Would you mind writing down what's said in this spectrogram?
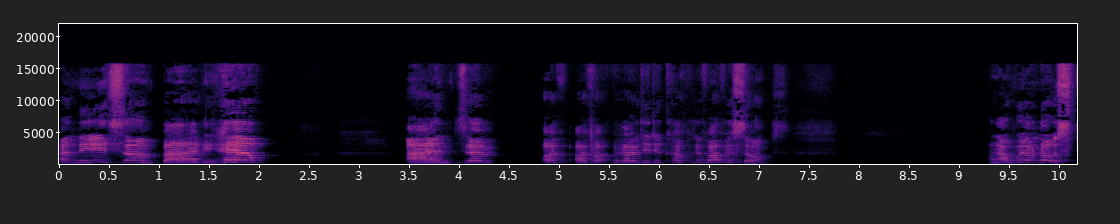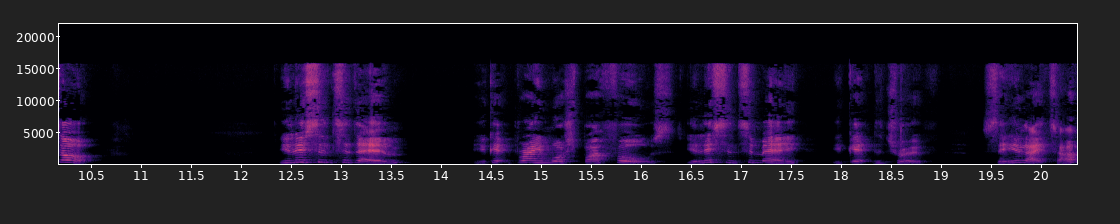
I need somebody, help! And um, I've, I've uploaded a couple of other songs. And I will not stop. You listen to them, you get brainwashed by fools. You listen to me, you get the truth. See you later.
